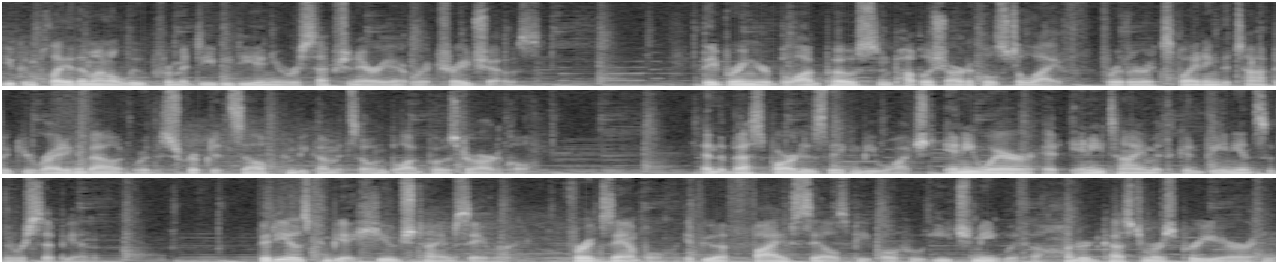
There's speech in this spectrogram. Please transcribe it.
You can play them on a loop from a DVD in your reception area or at trade shows. They bring your blog posts and publish articles to life, further explaining the topic you're writing about, or the script itself can become its own blog post or article. And the best part is they can be watched anywhere at any time at the convenience of the recipient. Videos can be a huge time saver. For example, if you have five salespeople who each meet with 100 customers per year and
